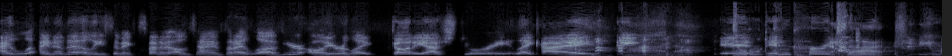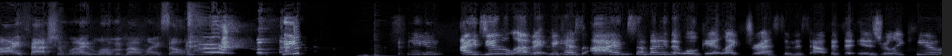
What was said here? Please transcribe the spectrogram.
I lo- I know that Elisa makes fun of it all the time, but I love your all your like gaudy ass jewelry. Like I think it, Don't it- encourage That that. was gonna be my fashion. What I love about myself. See, I do love it because I'm somebody that will get like dressed in this outfit that is really cute,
